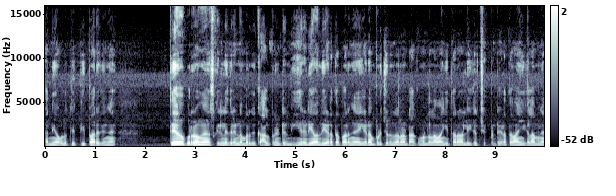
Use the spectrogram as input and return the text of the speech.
தண்ணி அவ்வளோ தித்திப்பாக இருக்குங்க. தேவைப்படுறவங்க ஸ்க்ரீனில் தெரிய நம்பருக்கு கால் பண்ணிவிட்டு நேரடியாக வந்து இடத்த பாருங்கள் இடம் பிடிச்சிருந்தோன்னா டாக்குமெண்ட்லாம் வாங்கி தரோம். லீகல் செக் பண்ணிட்டு இடத்த வாங்கிக்கலாமுங்க.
